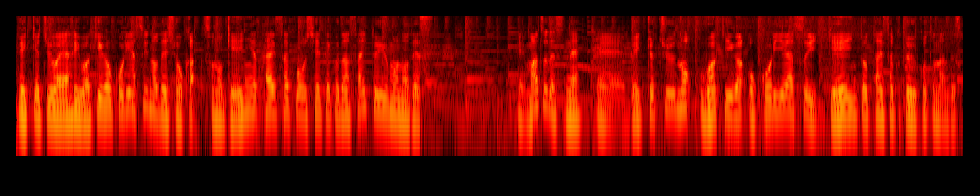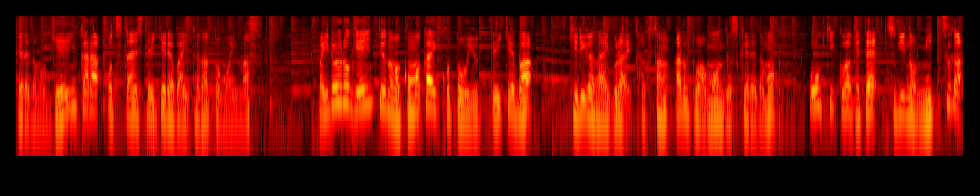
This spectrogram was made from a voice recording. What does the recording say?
別居中はやはり浮気が起こりやすいのでしょうか？その原因や対策を教えてくださいというものです。えまずですね、えー、別居中の浮気が起こりやすい原因と対策ということなんですけれども原因からお伝えしていければいいかなと思います。いろいろ原因っていうのは細かいことを言っていけばキリがないぐらいたくさんあるとは思うんですけれども大きく分けて次の3つが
